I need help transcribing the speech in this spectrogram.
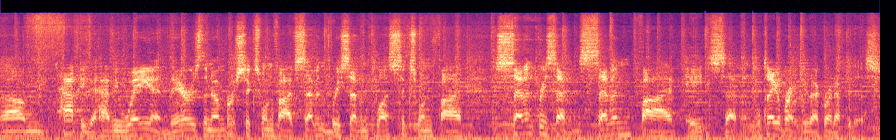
Um, happy to have you weigh in. There is the number 615 737 plus 615 737 7587. We'll take a break. Be back right after this.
